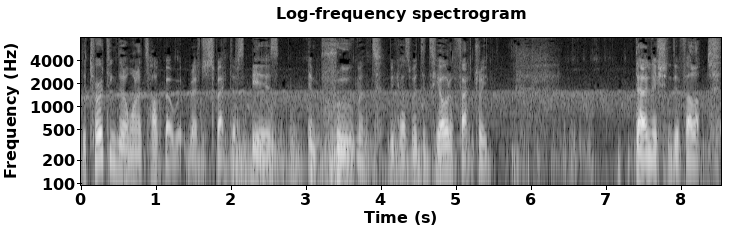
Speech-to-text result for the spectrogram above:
The third thing that I want to talk about with retrospectives is improvement. Because with the Toyota factory that initially developed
